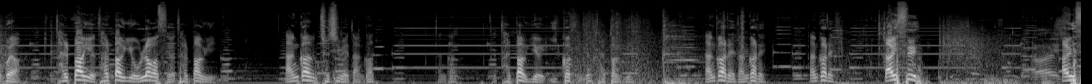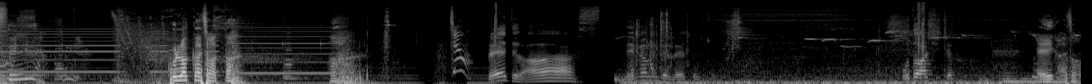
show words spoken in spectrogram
어, 뭐야? 달방 위에 올라갔어요 달방 위. 난간 조심해 난간. 난간? 달방 위에 있거든요 달방 위에. 난간해 난간해 난간해 나이스! 나이스! 나이스 골라까지 왔다. 아, 레드 아네 명인데 레드 좀 오더 하시죠 에이 가죠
